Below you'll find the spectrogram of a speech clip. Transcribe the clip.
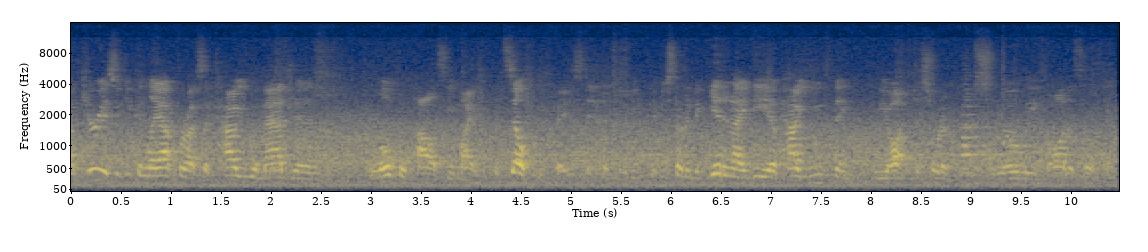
I'm curious if you can lay out for us like how you imagine local policy might itself be phased in. If you, if you started to get an idea of how you think we ought to sort of slowly thaw this whole thing.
